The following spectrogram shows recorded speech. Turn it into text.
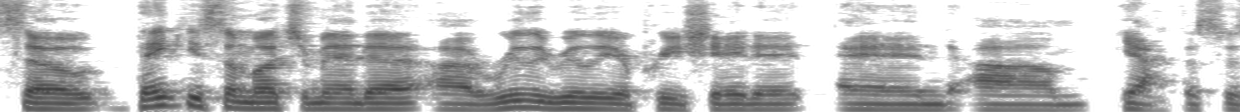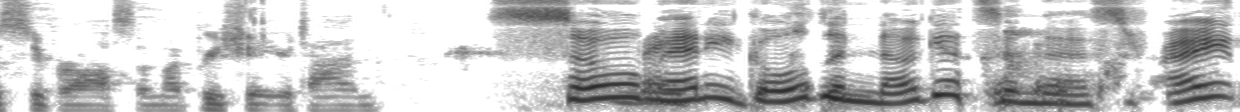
So thank you so much, Amanda. I really, really appreciate it. And um, yeah, this was super awesome. I appreciate your time. So Thanks. many golden nuggets in this, right?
